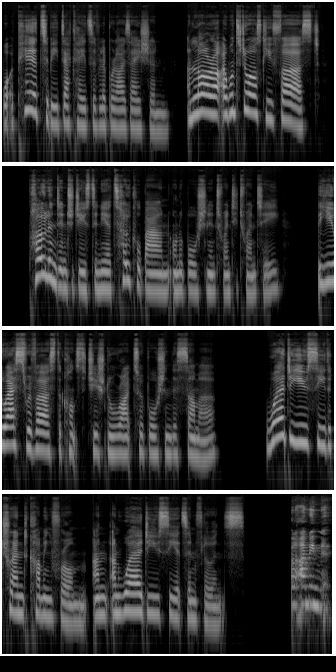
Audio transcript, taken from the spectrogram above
what appeared to be decades of liberalisation. And Lara, I wanted to ask you first Poland introduced a near total ban on abortion in 2020. The US reversed the constitutional right to abortion this summer. Where do you see the trend coming from and, and where do you see its influence? Well, I mean,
